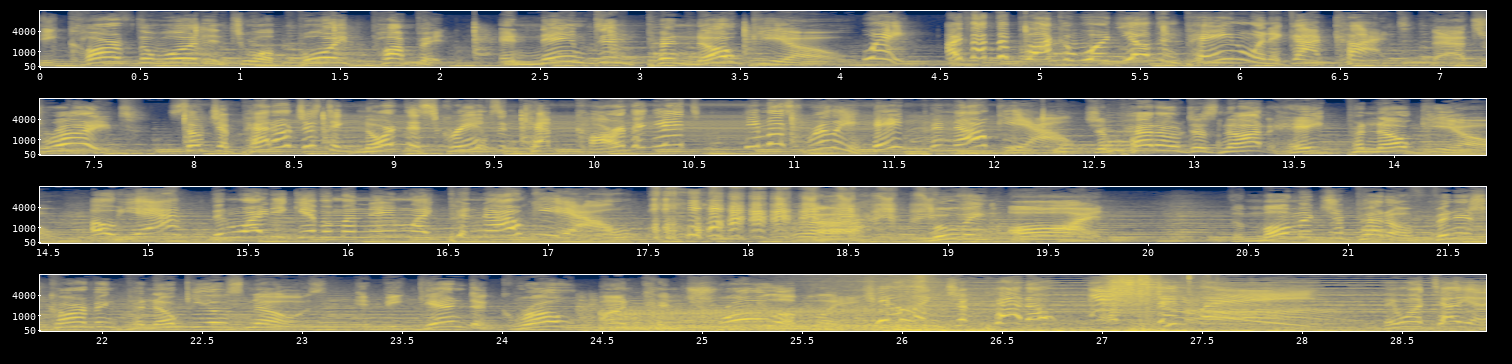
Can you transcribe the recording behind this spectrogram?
He carved the wood into a boy puppet and named him Pinocchio. Wait, I thought the block of wood yelled in pain when it got cut. That's right. So Geppetto just ignored the screams and kept carving it? He must really hate Pinocchio. Geppetto does not hate Pinocchio. Oh yeah? Then why'd he give him a name like Pinocchio? Ugh, ah, moving on. The moment Geppetto finished carving Pinocchio's nose, it began to grow uncontrollably. Killing Geppetto instantly! They won't tell you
